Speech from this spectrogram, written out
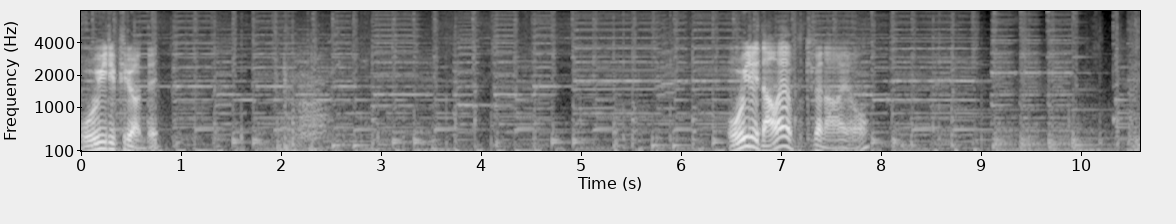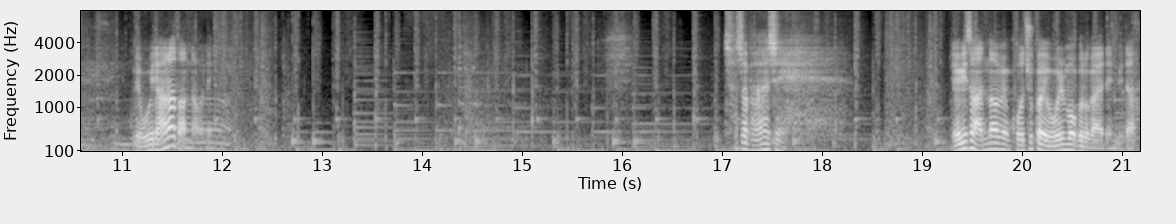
오일이 필요한데 오일이 나와야 붓기가 나와요. 근데 오일이 하나도 안 나오네. 찾아봐야지. 여기서 안 나오면 고춧가루 오일 먹으러 가야 됩니다.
